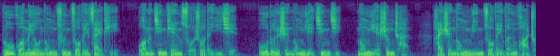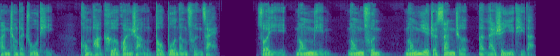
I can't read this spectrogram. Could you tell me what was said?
如果没有农村作为载体，我们今天所说的一切，无论是农业经济、农业生产，还是农民作为文化传承的主体，恐怕客观上都不能存在。所以，农民、农村、农业这三者本来是一体的。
